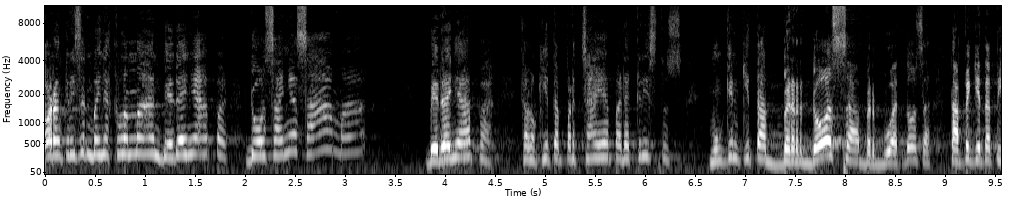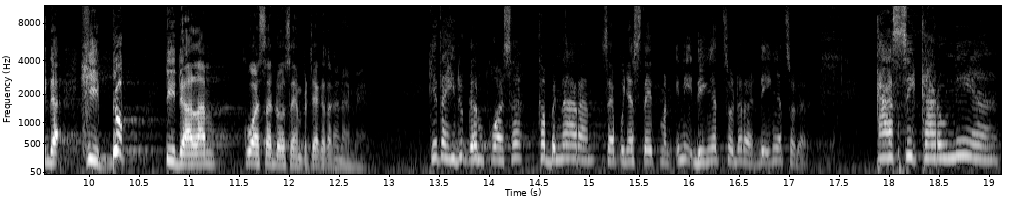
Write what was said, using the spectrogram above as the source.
Orang Kristen banyak kelemahan, bedanya apa? Dosanya sama. Bedanya apa? Kalau kita percaya pada Kristus, mungkin kita berdosa, berbuat dosa, tapi kita tidak hidup di dalam kuasa dosa yang percaya katakan amin. Kita hidup dalam kuasa kebenaran. Saya punya statement, ini diingat saudara, diingat saudara. Kasih karunia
